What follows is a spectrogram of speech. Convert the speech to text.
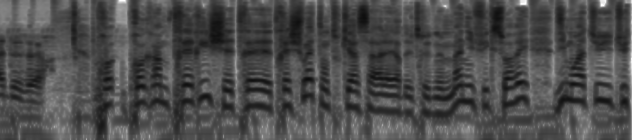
à 2h. programme très riche et très très chouette. En tout cas ça a l'air d'être une magnifique soirée. Dis-moi tu, tu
